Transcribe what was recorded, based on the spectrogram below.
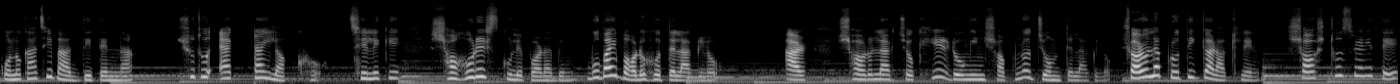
কোনো কাজই বাদ দিতেন না, শুধু একটাই লক্ষ্য, ছেলেকে শহরের স্কুলে পড়াবেন। বুবাই বড় হতে লাগল। আর সরলার চোখে রঙিন স্বপ্ন জমতে লাগল। সরলা প্রতিজ্ঞা রাখলেন। ষষ্ঠ শ্রেণীতে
